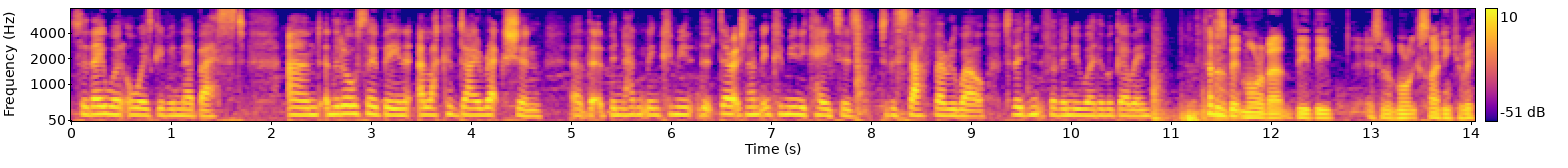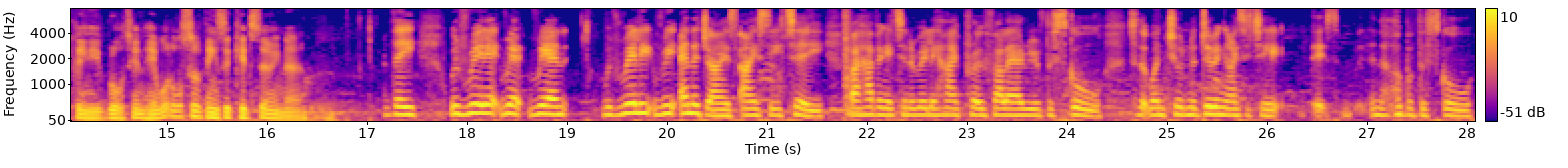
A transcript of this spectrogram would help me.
so they weren't always giving their best. And, and there'd also been a lack of direction uh, that had been, hadn't been commu- that direction hadn't been communicated to the staff very well, so they didn't feel they knew where they were going. Tell us a bit more about the, the uh, sort of more exciting curriculum you've brought in here. What all sort of things are kids doing now? The, we've really re, re, we've really re-energised ICT by having it in a really high-profile area of the school, so that when children are doing ICT, it's in the hub of the school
